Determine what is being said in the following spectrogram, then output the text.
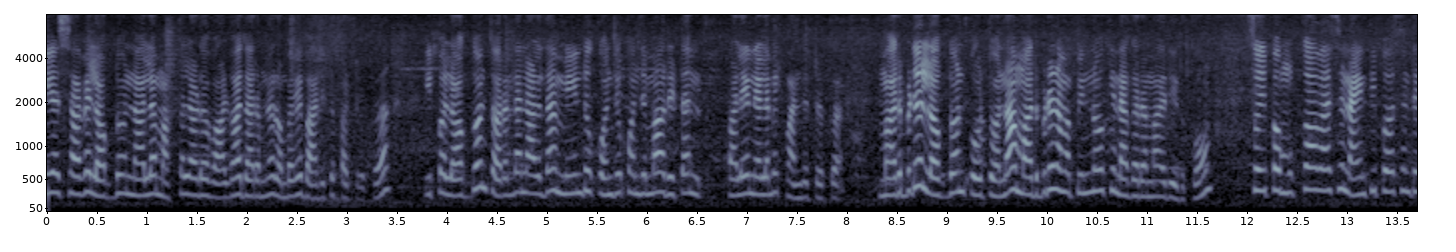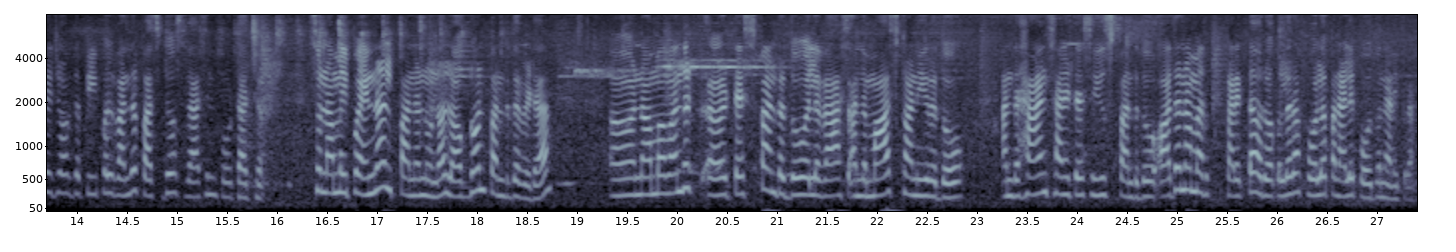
இயர்ஸாகவே லாக்டவுனால் மக்களோட வாழ்வாதாரம்லாம் ரொம்பவே பாதிக்கப்பட்டிருக்கு. இப்போ லாக்டவுன் திறந்தனால தான் மீண்டும் கொஞ்சம் கொஞ்சமாக ரிட்டர்ன் பழைய நிலைமைக்கு வந்துட்டுருக்கு. மறுபடியும் லாக்டவுன் போட்டோன்னா மறுபடியும் நம்ம பின்னோக்கி நகர மாதிரி இருக்கும். ஸோ இப்போ முக்கால்வாசி ninety percentage of the people வந்து ஃபஸ்ட் டோஸ் வேக்சின் போட்டாச்சு. ஸோ நம்ம இப்போ என்ன பண்ணணும்னா லாக்டவுன் பண்ணுறதை விட நம்ம வந்து டெஸ்ட் பண்ணுறதோ இல்லை வேஸ் அந்த மாஸ்க் அணிகிறதோ அந்த ஹேண்ட் சானிடைசர் யூஸ் பண்ணுறதோ அதை நம்ம கரெக்டாக ரெகுலராக ஃபாலோ பண்ணாலே போதும்னு நினைக்கிறேன்.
